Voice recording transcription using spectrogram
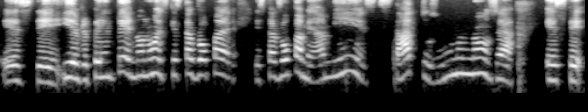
Este, y de repente, no, no, es que esta ropa, esta ropa me da a mí estatus, no, no, no, o sea, este,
